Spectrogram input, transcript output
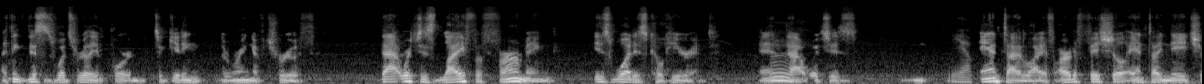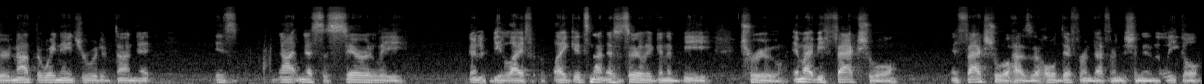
I think this is what's really important to getting the ring of truth. That which is life affirming is what is coherent and mm. that which is yep. anti-life, artificial, anti-nature, not the way nature would have done it, is not necessarily going to be life. Like it's not necessarily going to be true. It might be factual, and factual has a whole different definition in the legal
